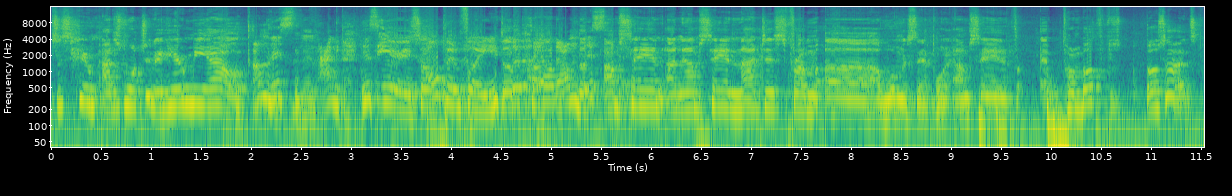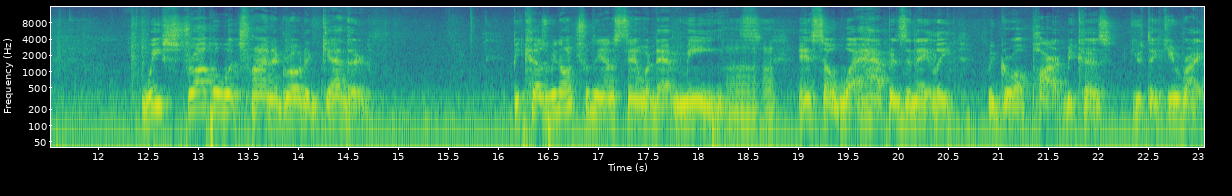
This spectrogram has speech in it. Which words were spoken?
just hear. I just want you to hear me out. I'm listening. I, this ear is So, open for you. The problem, I'm the- I'm saying, and I'm saying not just from uh, a woman's standpoint. I'm saying fr- from both both sides. We struggle with trying to grow together because we don't truly understand what that means. And so, what happens innately? We grow apart because you think you're right.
